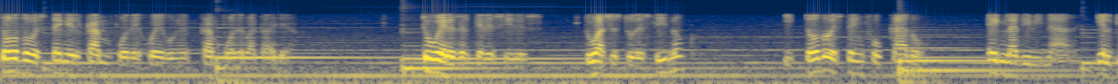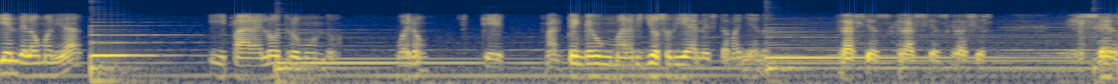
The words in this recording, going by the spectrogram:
todo está en el campo de juego, en el campo de batalla. Tú eres el que decides. Tú haces tu destino y todo está enfocado en la divinidad y el bien de la humanidad y para el otro mundo. Bueno, que mantengan un maravilloso día en esta mañana. Gracias, gracias, gracias. El ser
